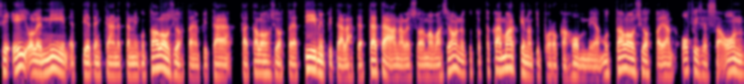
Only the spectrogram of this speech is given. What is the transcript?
se ei ole niin, että tietenkään, että niin kuin talousjohtajan pitää, tai talousjohtajatiimin pitää lähteä tätä analysoimaan, vaan se on niin kuin totta kai markkinointiporukan hommia, mutta talousjohtajan ofisessa on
